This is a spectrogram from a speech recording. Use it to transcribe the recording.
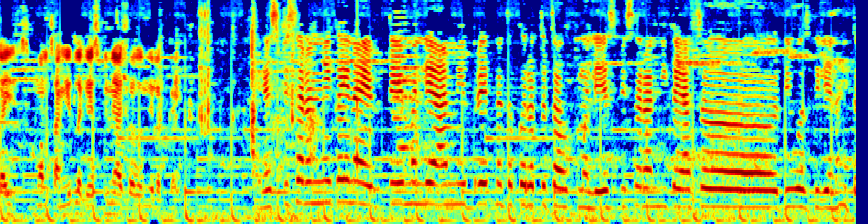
काही मला सांगितलं की? एस पीने आश्वासन दिलं काही? एस पी सरांनी काही नाही ते म्हणले आम्ही प्रयत्न तर करतच आहोत म्हणले. एस पी सरांनी काही असं दिवस दिले नाहीत.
